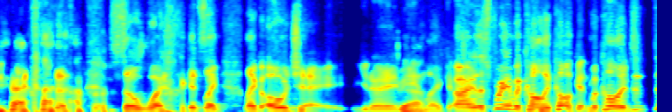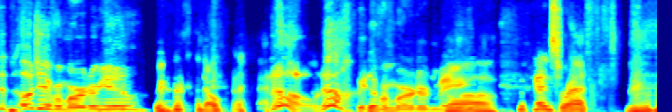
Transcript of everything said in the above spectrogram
so what? Like it's like like OJ. You know what I mean? Yeah. Like, all right, let's bring in Macaulay Culkin. Macaulay, did, did OJ ever murder you? no, No, no, he never murdered me. uh, defense rests. you?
